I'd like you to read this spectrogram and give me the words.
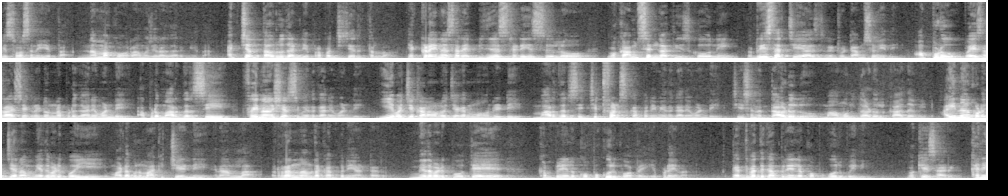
విశ్వసనీయత నమ్మకం రామోజీరావు గారి మీద. అత్యంత అరుదండి ప్రపంచ చరిత్రలో. ఎక్కడైనా సరే బిజినెస్ స్టడీస్లో ఒక అంశంగా తీసుకొని రీసెర్చ్ చేయాల్సినటువంటి అంశం ఇది. అప్పుడు వైఎస్ రాజశేఖర రెడ్డి ఉన్నప్పుడు కానివ్వండి అప్పుడు మార్గదర్శి ఫైనాన్షియర్స్ మీద కానివ్వండి ఈ మధ్య కాలంలో జగన్మోహన్ రెడ్డి మార్గదర్శి చిట్ ఫండ్స్ కంపెనీ మీద కానివ్వండి చేసిన దాడులు మామూలు దాడులు కాదవి. అయినా కూడా జనం మీద పడిపోయి మా డబ్బులు మాకు ఇచ్చేయండి అని అనలా. రన్ అన్ ద కంపెనీ అంటారు. మీద పడిపోతే కంపెనీలు కుప్పకూలిపోతాయి ఎప్పుడైనా. పెద్ద పెద్ద కంపెనీలు కుప్పకూలిపోయినాయి ఒకేసారి. కానీ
